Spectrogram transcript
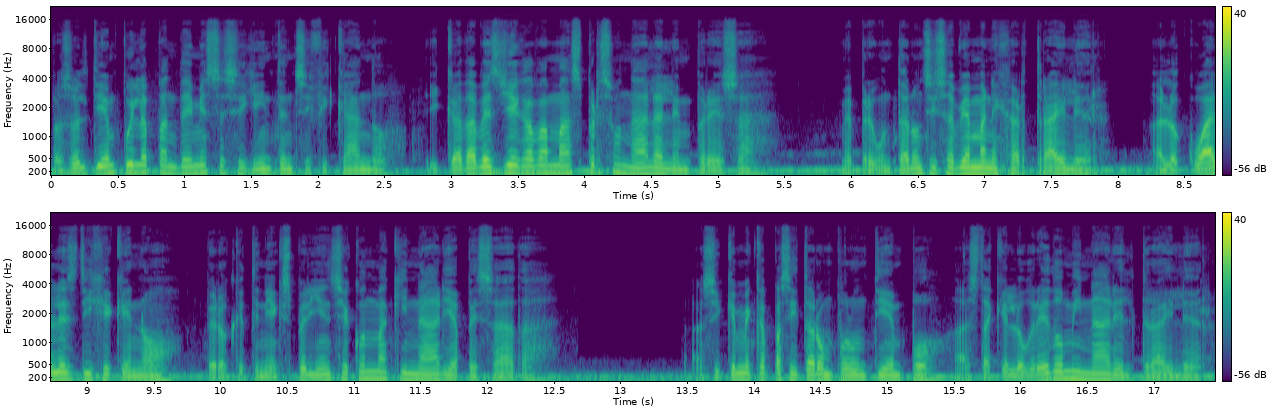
Pasó el tiempo y la pandemia se seguía intensificando, y cada vez llegaba más personal a la empresa. Me preguntaron si sabía manejar tráiler, a lo cual les dije que no, pero que tenía experiencia con maquinaria pesada. Así que me capacitaron por un tiempo hasta que logré dominar el tráiler.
